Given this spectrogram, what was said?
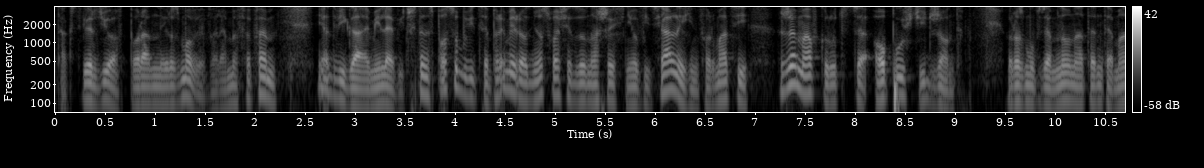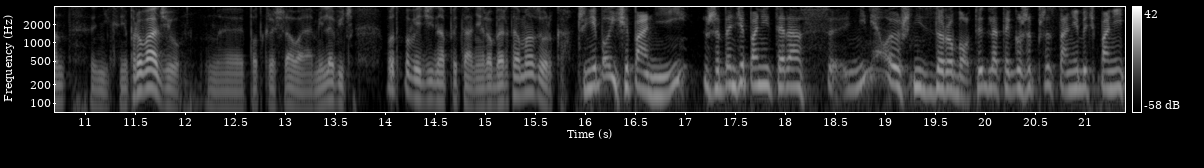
tak stwierdziła w porannej rozmowie w RMFFM Jadwiga Emilewicz. W ten sposób wicepremier odniosła się do naszych nieoficjalnych informacji, że ma wkrótce opuścić rząd. Rozmów ze mną na ten temat nikt nie prowadził, e, podkreślała Emilewicz w odpowiedzi na pytanie Roberta Mazurka. Czy nie boi się pani, że będzie pani teraz nie miała już nic do roboty, dlatego że przestanie być pani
